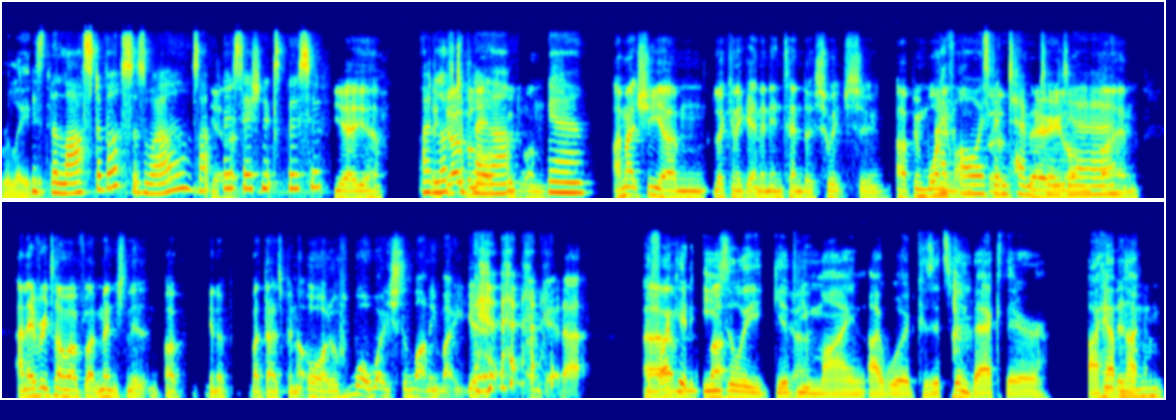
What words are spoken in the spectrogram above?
related. Is The Last of Us as well? Is that Yeah, that- PlayStation exclusive? Yeah, yeah. I'd They love to play that. of good ones. Yeah. I'm actually um looking at getting a Nintendo Switch soon. I've been wanting. I've one always for been a very tempted, long yeah. time, and every time I've like mentioned it, I've you know my dad's been like, "Oh, what a waste of money, mate." Yeah, don't get that. if I could Um, but easily give yeah. you mine, I would, because it's been back there. I think have there's a not, M-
